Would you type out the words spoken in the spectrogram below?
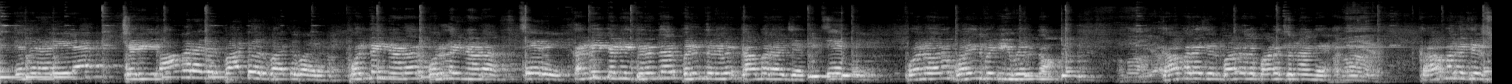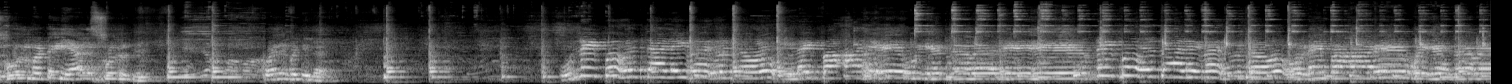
இந்த நிலையில? சரி. காமராஜர் பாட்டு ஒரு பாட்டு பாடணும். பொன்னை நாடார் பொருளை நாடார். சரி. கண்ணை பிறந்தார் பெருந்தலைவர் காமராஜர். சரி. போன வாரம் கோயில்பட்டிக்கு போயிருந்தோம். காமராஜர் பாடலை பாட சொன்னாங்க. காமராஜர் ஸ்கூல் மட்டும் ஏழு ஸ்கூல் இருக்கு. கோயில்பட்டியில உன்னை போல் தலைவர் உண்டோ? உழைப்பாரே உயர்ந்தவரே. உன்னை போல் தலைவர் உண்டோ? உழைப்பாரே உயர்ந்தவரே.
